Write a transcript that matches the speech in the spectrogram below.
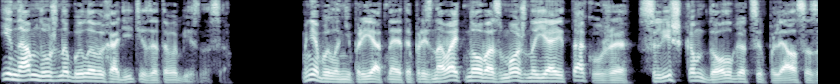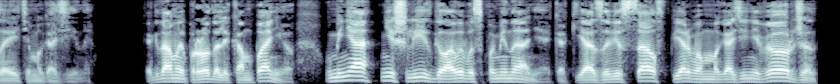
и нам нужно было выходить из этого бизнеса. Мне было неприятно это признавать, но, возможно, я и так уже слишком долго цеплялся за эти магазины. Когда мы продали компанию, у меня не шли из головы воспоминания, как я зависал в первом магазине Virgin,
